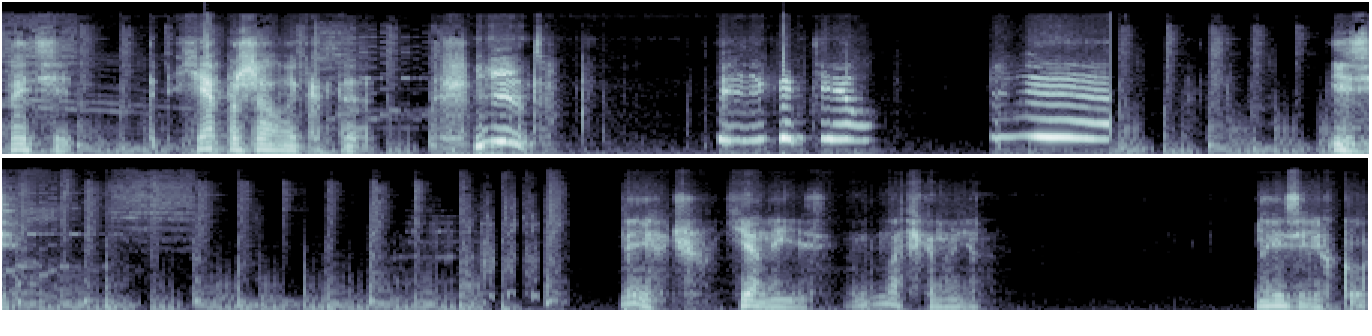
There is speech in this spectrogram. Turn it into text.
Знаете, я, пожалуй, как-то... Нет! Я не хотел! Нет! Изи. Я не хочу. Я на изи. Нафиг оно мне. На изи легко.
